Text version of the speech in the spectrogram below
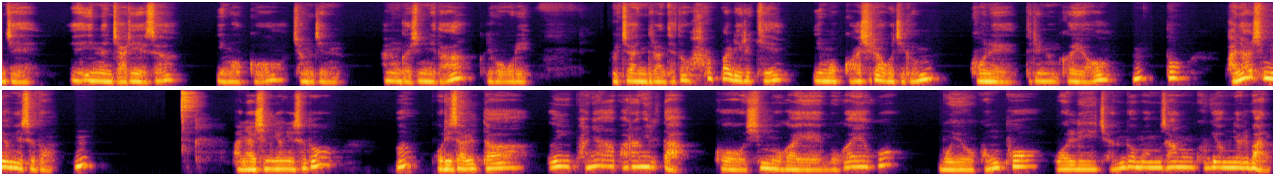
이제 있는 자리에서 이먹고 정진하는 것입니다. 그리고 우리 불자님들한테도 하루빨리 이렇게 이먹고 하시라고 지금 권해드리는 거예요. 음? 또 반야심경에서도 음? 반야심경에서도 어? 보리살타의 반야 바람일다 고 신무가의 무가의고 무유 공포 원리 전도몽상 구경열반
